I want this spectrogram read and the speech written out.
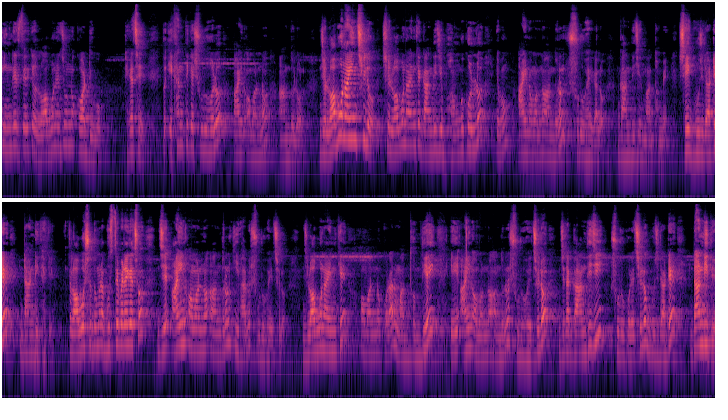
ইংরেজদেরকে লবণের জন্য কর দিব? ঠিক আছে? তো এখান থেকে শুরু হলো আইন অমান্য আন্দোলন। যে লবণ আইন ছিল, সে লবণ আইনকে গান্ধীজি ভঙ্গ করল এবং আইন অমান্য আন্দোলন শুরু হয়ে গেল গান্ধীজির মাধ্যমে, সেই গুজরাটের ডান্ডি থেকে। তাহলে অবশ্যই তোমরা বুঝতে পেরে গেছো যে আইন অমান্য আন্দোলন কীভাবে শুরু হয়েছিল। যে লবণ আইনকে অমান্য করার মাধ্যম দিয়েই এই আইন অমান্য আন্দোলন শুরু হয়েছিল, যেটা গান্ধীজি শুরু করেছিল গুজরাটের ডান্ডিতে।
